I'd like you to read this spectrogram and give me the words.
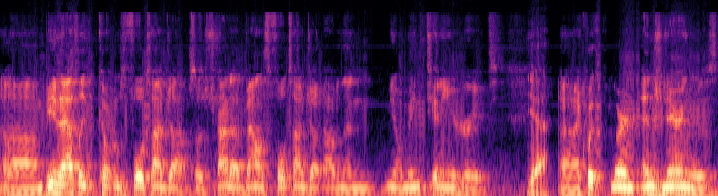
um, being an athlete becomes a full time job. So I was trying to balance a full time job and then you know maintaining your grades. Yeah. Uh, I quickly learned engineering was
